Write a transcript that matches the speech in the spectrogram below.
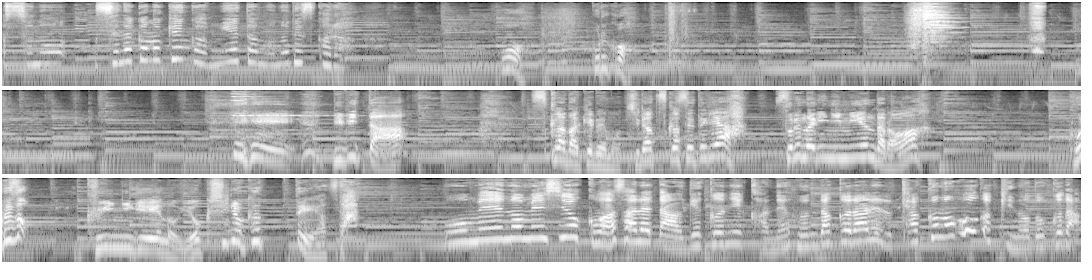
その、背中の剣が見えたものですから。ああ、これか。へへ、ビビった？つかだけでもちらつかせてりゃ、それなりに見えんだろ？これぞ、食い逃げへの抑止力ってやつだ。おめえの飯を食わされた挙句に金踏んだくられる客の方が気の毒だ。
